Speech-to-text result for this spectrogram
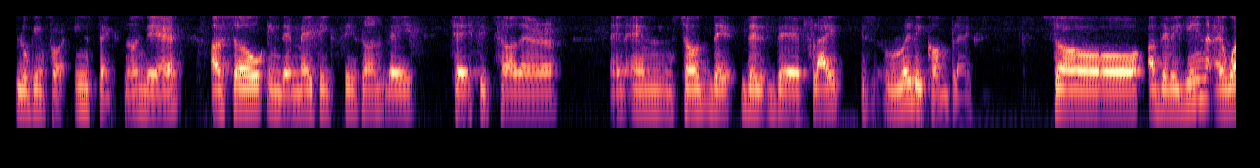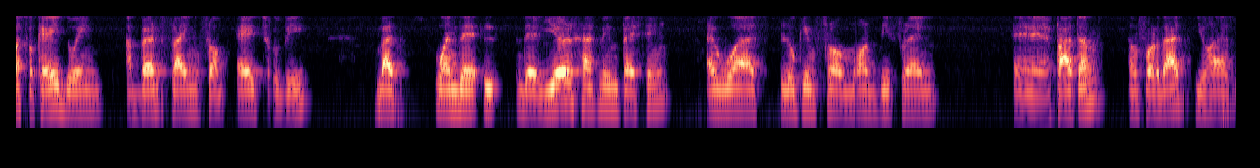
looking for insects no, in the air. Also, in the mating season, they chase each other, and and so the the, the flight is really complex. So at the beginning, I was okay doing a bird flying from A to B, but when the the years have been passing, I was looking for more different uh, patterns, and for that you have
